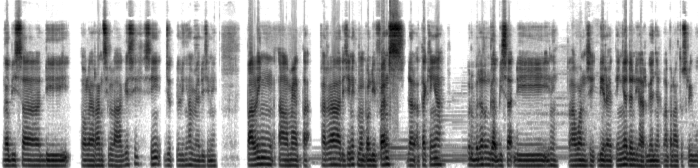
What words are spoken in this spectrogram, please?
nggak uh, bisa ditoleransi lagi sih si Jude Bellingham ya di sini. Paling uh, meta karena di sini kemampuan defense dan attackingnya benar-benar nggak bisa di ini lawan sih di ratingnya dan di harganya 800 ribu.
